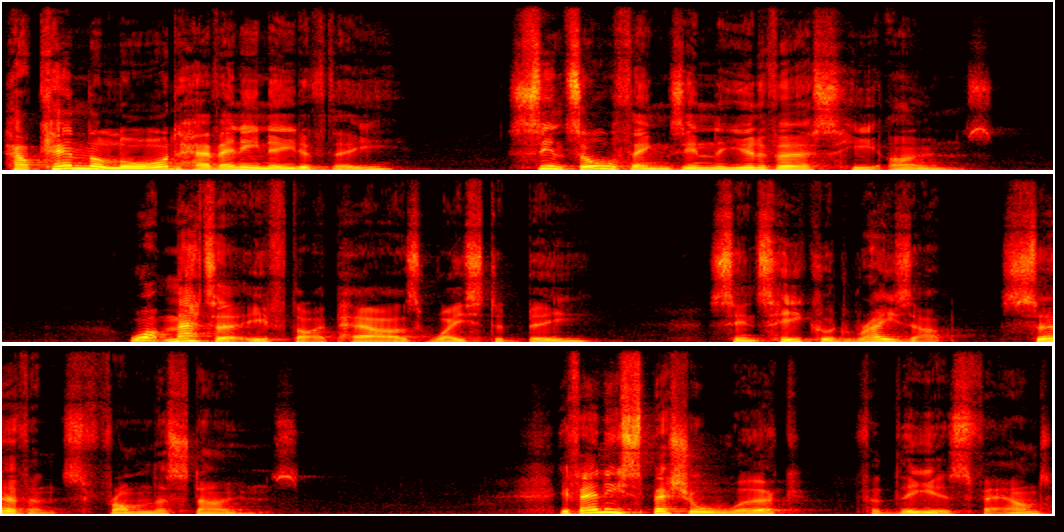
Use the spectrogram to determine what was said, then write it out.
How can the Lord have any need of thee, since all things in the universe he owns? What matter if thy powers wasted be, since he could raise up servants from the stones. If any special work for thee is found,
